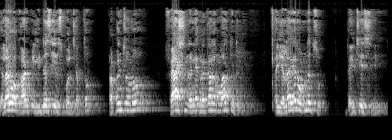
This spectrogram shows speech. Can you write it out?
ఎలాగో ఒక ఆడపిల్ల ఈ డ్రెస్ వేసుకోవాలని చెప్తాం. ప్రపంచంలో ఫ్యాషన్ అనేక రకాలుగా మారుతుంటుంది. అది ఎలాగైనా ఉండొచ్చు. దయచేసి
